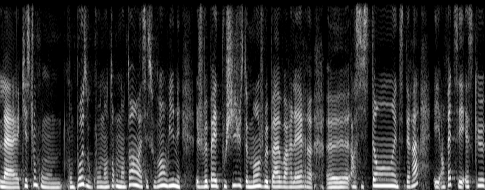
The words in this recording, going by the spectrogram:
la question qu'on pose ou qu'on entend, on entend assez souvent, oui, mais je veux pas être pushy justement, je veux pas avoir l'air insistant, etc. Et en fait, c'est est-ce que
